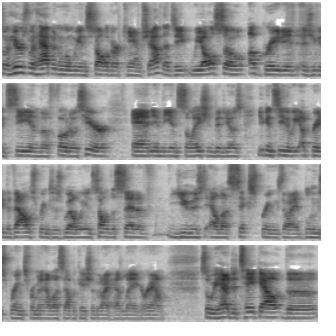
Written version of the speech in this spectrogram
So here's what happened when we installed our camshaft. That's we also upgraded, as you can see in the photos here, and in the installation videos, you can see that we upgraded the valve springs as well. We installed a set of used LS6 springs that I had blue springs from an LS application that I had laying around. So we had to take out the,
